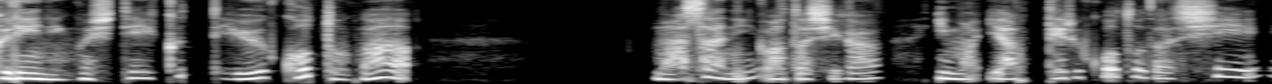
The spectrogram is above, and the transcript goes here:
クリーニングしていくっていうことがまさに私が今やってることだし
